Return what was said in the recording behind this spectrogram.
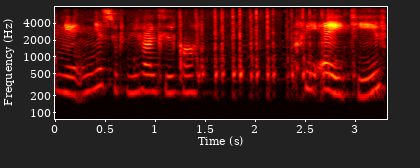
Nie, nie survival, tylko creative.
